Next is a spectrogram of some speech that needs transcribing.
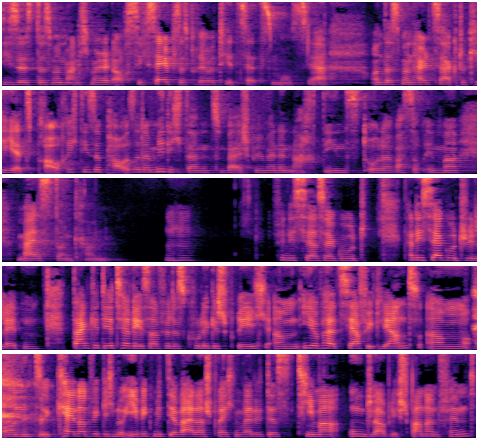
dieses, dass man manchmal halt auch sich selbst als Priorität setzen muss, ja. Und dass man halt sagt, okay, jetzt brauche ich diese Pause, damit ich dann zum Beispiel meinen Nachtdienst oder was auch immer meistern kann. Mhm. Finde ich sehr, sehr gut. Kann ich sehr gut relaten. Danke dir, Theresa, für das coole Gespräch. Ähm, ich habe halt sehr viel gelernt ähm, und kann halt wirklich nur ewig mit dir weitersprechen, weil ich das Thema unglaublich spannend finde.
